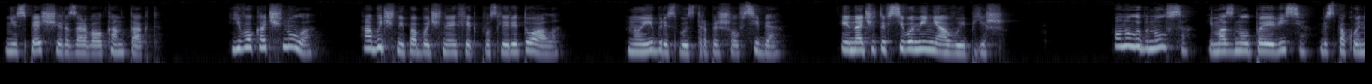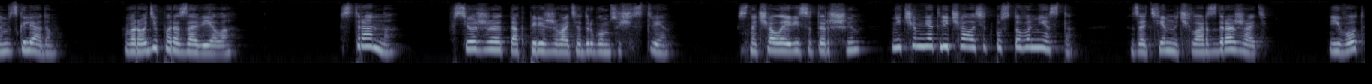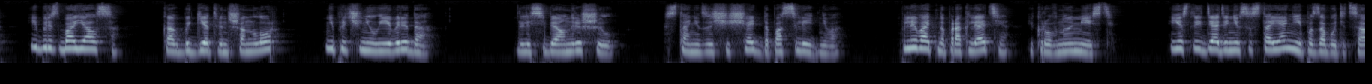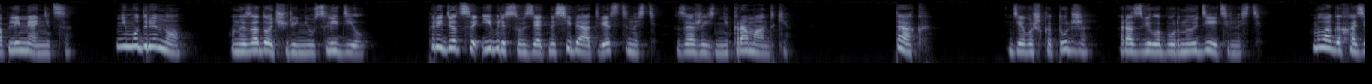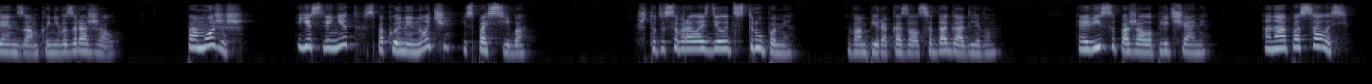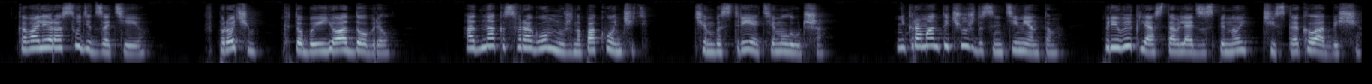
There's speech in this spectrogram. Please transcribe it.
Неспящий разорвал контакт. Его качнуло. Обычный побочный эффект после ритуала. Но Ибрис быстро пришел в себя. Иначе ты всего меня выпьешь». Он улыбнулся и мазнул по Эвисе беспокойным взглядом. Вроде порозовела. Странно. Все же так переживать о другом существе. Сначала Эвиса Тершин ничем не отличалась от пустого места. Затем начала раздражать. И вот Ибрис боялся, как бы Гетвин Шанлор не причинил ей вреда. Для себя он решил, станет защищать до последнего. Плевать на проклятие и кровную месть. Если дядя не в состоянии позаботиться о племяннице, не мудрено, он и за дочерью не уследил. Придется Ибрису взять на себя ответственность за жизнь некромантки. Так. Девушка тут же развила бурную деятельность. Благо хозяин замка не возражал. Поможешь? Если нет, спокойной ночи и спасибо. Что ты собралась делать с трупами? Вампир оказался догадливым. Эвиса пожала плечами. Она опасалась. Кавалер осудит затею. Впрочем, кто бы ее одобрил. Однако с врагом нужно покончить. Чем быстрее, тем лучше. Некроманты чужды сантиментом. Привыкли оставлять за спиной чистое кладбище.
